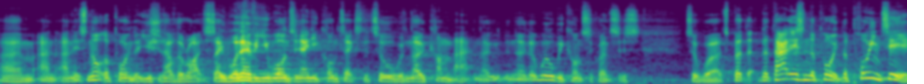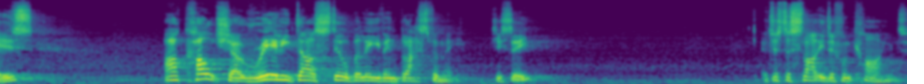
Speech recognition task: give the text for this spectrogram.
Um, and, and it's not the point that you should have the right to say whatever you want in any context at all with no comeback. No, no there will be consequences to words. But, th- but that isn't the point. The point is, our culture really does still believe in blasphemy. Do you see? Just a slightly different kind.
